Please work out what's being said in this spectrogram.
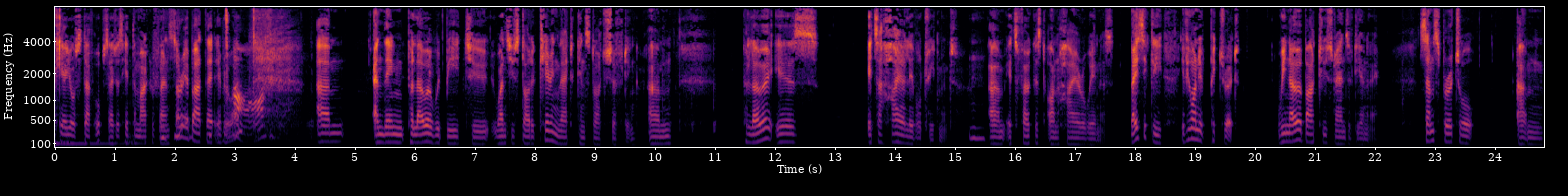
clear your stuff. Oops, I just hit the microphone. Sorry about that, everyone. Um, and then Pellowah would be to, once you started clearing that, can start shifting. Um, Pellowah is, it's a higher level treatment. Um, it's focused on higher awareness. Basically, if you want to picture it, we know about two strands of DNA. Some spiritual um,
